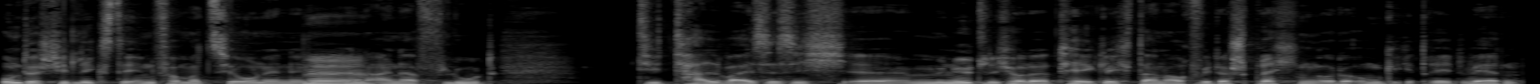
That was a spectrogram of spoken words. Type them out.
unterschiedlichste Informationen in, ja. in einer Flut die teilweise sich äh, minütlich oder täglich dann auch widersprechen oder umgedreht werden.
